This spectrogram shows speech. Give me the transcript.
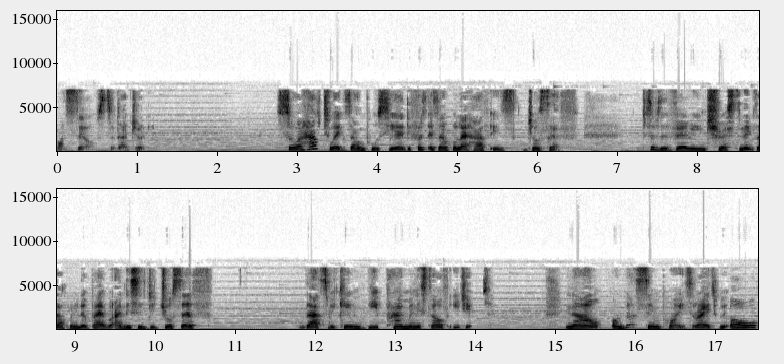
ourselves to that journey. So I have two examples here. The first example I have is Joseph. Joseph is a very interesting example in the Bible, and this is the Joseph that became the prime minister of Egypt. Now, on that same point, right, we all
